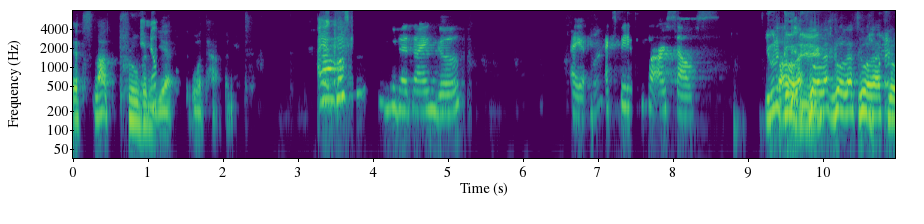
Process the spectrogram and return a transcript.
it's not proven know- yet what happened. Ayo guys, Bermuda Triangle. Ayo, What? experience for ourselves. You wanna Oh, go let's go, there? let's go, let's go, let's go,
